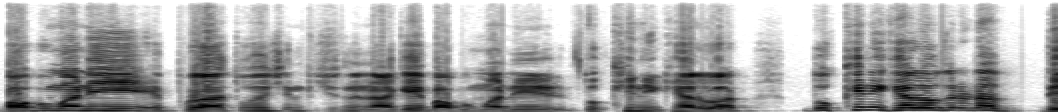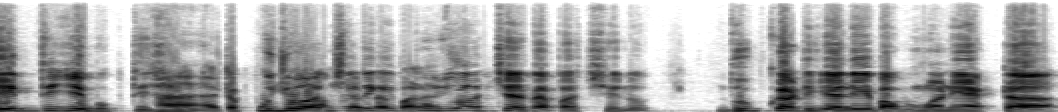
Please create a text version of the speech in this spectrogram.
বাবুমানি প্রয়াত হয়েছেন কিছুদিন আগে বাবুমানির দক্ষিণী খেলোয়াড় দক্ষিণী খেলোয়াড়দের একটা দেবদ্বিজে ভক্তি হ্যাঁ একটা পুজো আমরা আচ্ছার ব্যাপার। পুজো আচ্চার ব্যাপার ছিল। ধূপকাঠি জ্বালিয়ে বাবুমানি একটা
